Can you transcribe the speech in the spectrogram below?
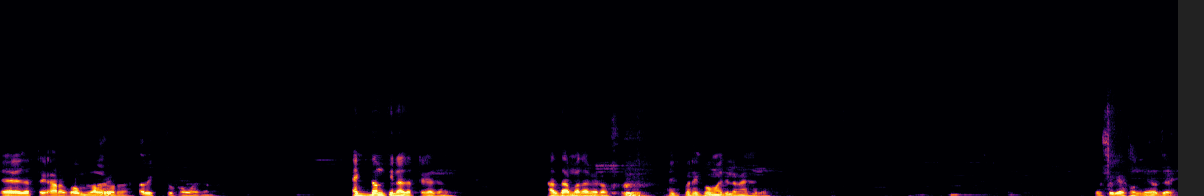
চার হাজার টাকা আরও কম লাল আর একটু কমাই দেন। একদম তিন হাজার টাকা জান। আর দামাদামের অপশন একবারে কমাই দিলাম এক হাজার। দর্শক এখন নেওয়া যায়।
